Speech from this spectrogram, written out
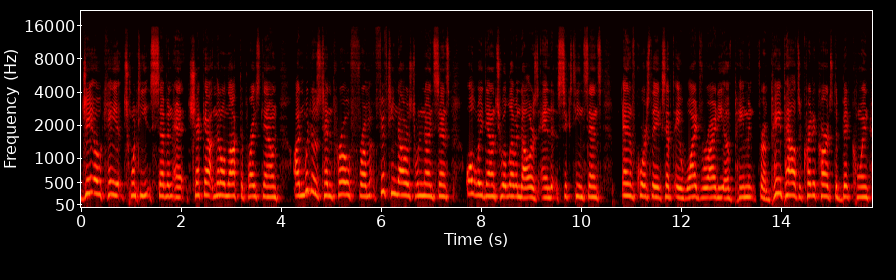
JOK27 at checkout and that'll knock the price down on Windows 10 Pro from $15.29 all the way down to $11.16 and of course, they accept a wide variety of payment from PayPal to credit cards to Bitcoin.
